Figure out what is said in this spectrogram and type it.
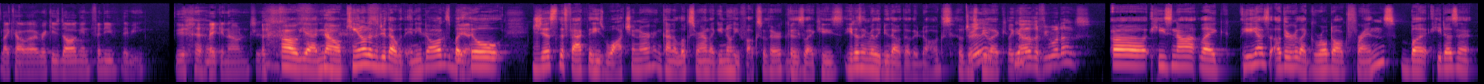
like how uh, Ricky's dog and Fendi, they be yeah. making out and shit. Oh yeah, no, Kino doesn't do that with any dogs, but Yeah. he'll just the fact that he's watching her and kind of looks around, like you know, he fucks with her because like he's he doesn't really do that with other dogs. He'll just really? be like, like yeah. not other female dogs. uh, he's not like he has other like girl dog friends, but he doesn't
